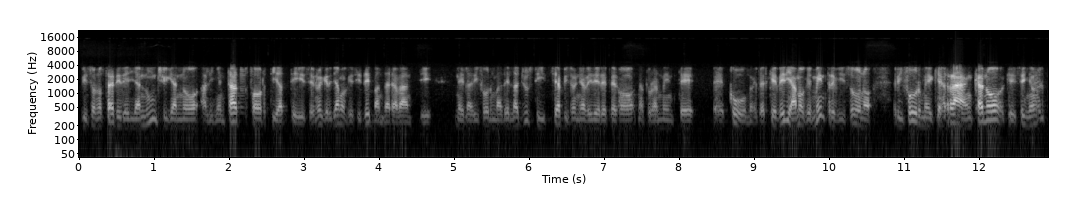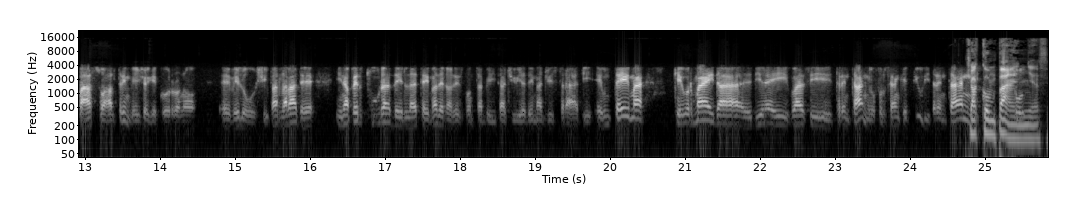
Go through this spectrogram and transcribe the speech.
vi sono stati degli annunci che hanno alimentato forti attese. Noi crediamo che si debba andare avanti nella riforma della giustizia, bisogna vedere però naturalmente eh, come, perché vediamo che mentre vi sono riforme che arrancano, che segnano il passo, altre invece che corrono eh, veloci. Parlavate in apertura del tema della responsabilità civile dei magistrati. È un tema che ormai da direi quasi 30 anni o forse anche più di 30 anni ci accompagna, sì.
